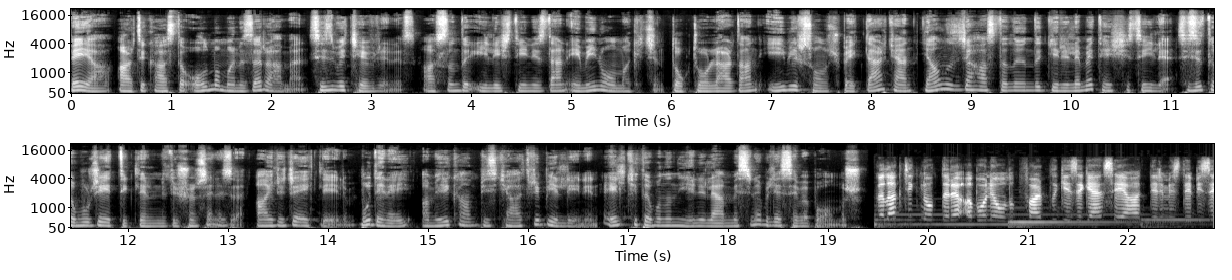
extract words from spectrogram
Veya artık hasta olmamanıza rağmen siz ve çevreniz aslında iyileştiğinizden emin olmak için doktorlardan iyi bir sonuç beklerken yalnızca hastalığında gerileme teşhisiyle sizi taburcu ettiklerini düşünsenize. Ayrıca ekleyelim. Bu deney Amerikan Psikiyatri Birliği'nin el kitabının yenilenmesine bile sebep olmuş. Galaktik Notlara abone olup farklı gezegen seyahatlerimizde bize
